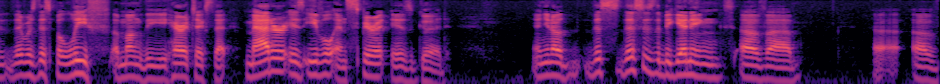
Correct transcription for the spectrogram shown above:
th- there was this belief among the heretics that matter is evil and spirit is good. And you know this this is the beginning of uh, uh, of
